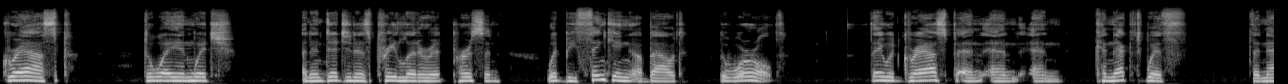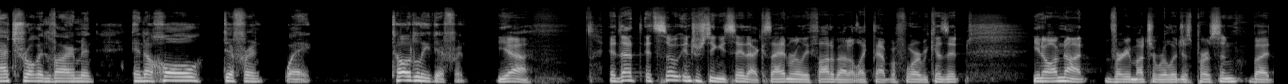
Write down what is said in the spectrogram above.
grasp the way in which an indigenous pre-literate person would be thinking about the world. They would grasp and and and connect with the natural environment in a whole different way. Totally different. Yeah. And that it's so interesting you say that because I hadn't really thought about it like that before because it you know, I'm not very much a religious person, but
